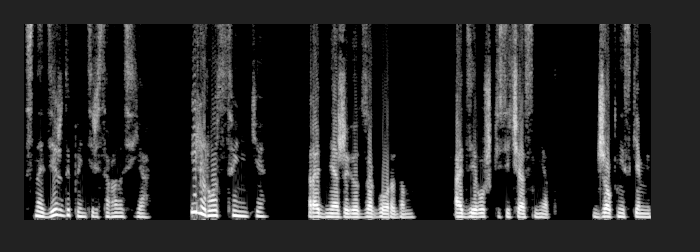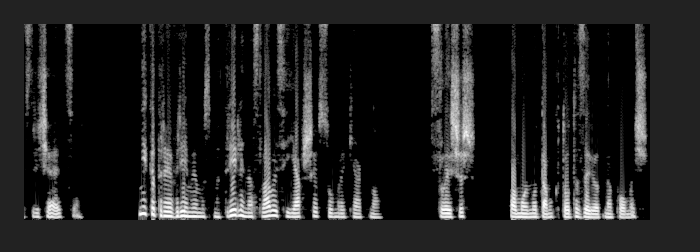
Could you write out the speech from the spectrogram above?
С надеждой поинтересовалась я. Или родственники? Родня живет за городом, а девушки сейчас нет. Джок ни с кем не встречается. Некоторое время мы смотрели на слабо сиявшее в сумраке окно. «Слышишь? По-моему, там кто-то зовет на помощь».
